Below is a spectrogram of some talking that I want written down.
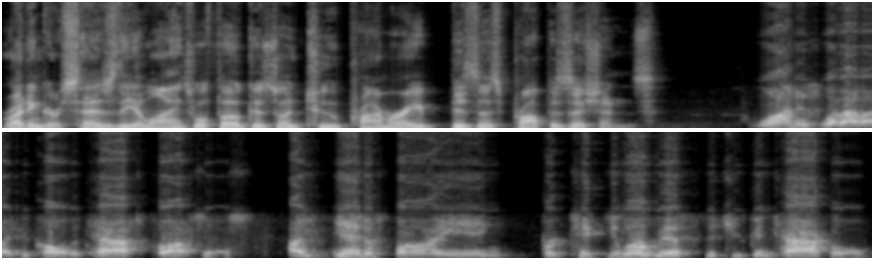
Reitinger says the alliance will focus on two primary business propositions. One is what I like to call the task process, identifying particular risks that you can tackle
